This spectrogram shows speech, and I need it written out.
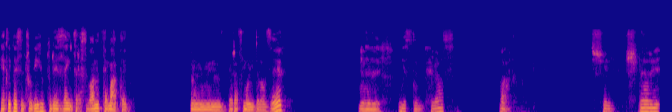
Ja tylko jestem człowiekiem, który jest zainteresowany tematem. Mm, Teraz, moi drodzy, jestem raz, dwa, trzy, cztery.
